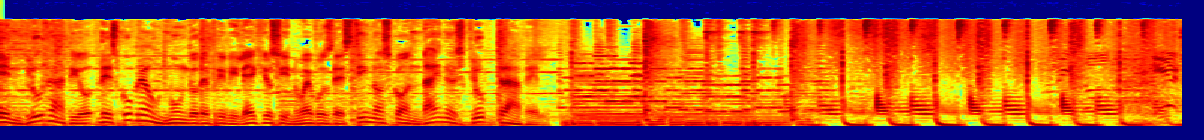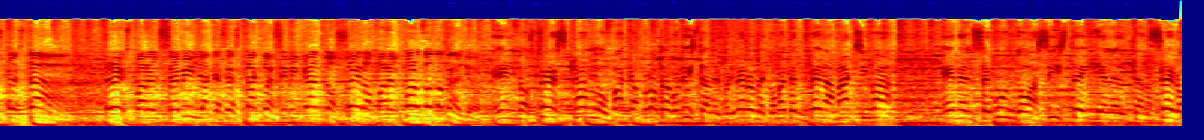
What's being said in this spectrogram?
En Blue Radio, descubra un mundo de privilegios y nuevos destinos con Diners Club Travel. En el segundo asiste y en el tercero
